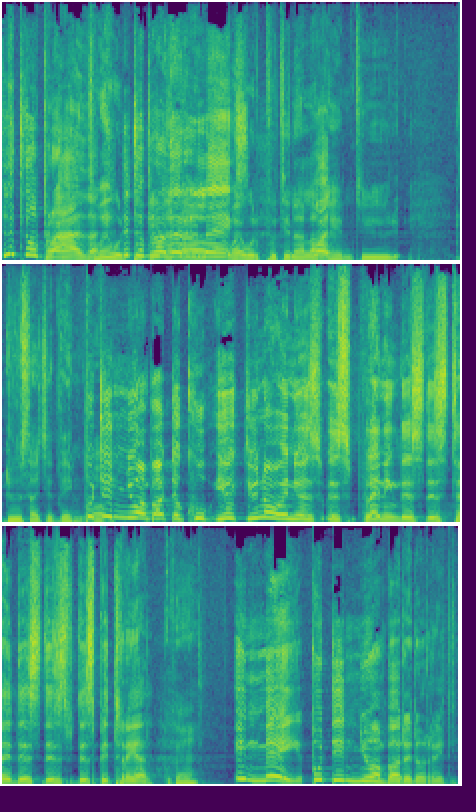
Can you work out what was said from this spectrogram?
Little brother, Why would little Putin brother, allow, relax. Why would Putin allow What? him to do such a thing? Putin knew about the coup. You, do you know when he was, was planning this, this, this, this, this betrayal okay. in May? Putin knew about it already.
